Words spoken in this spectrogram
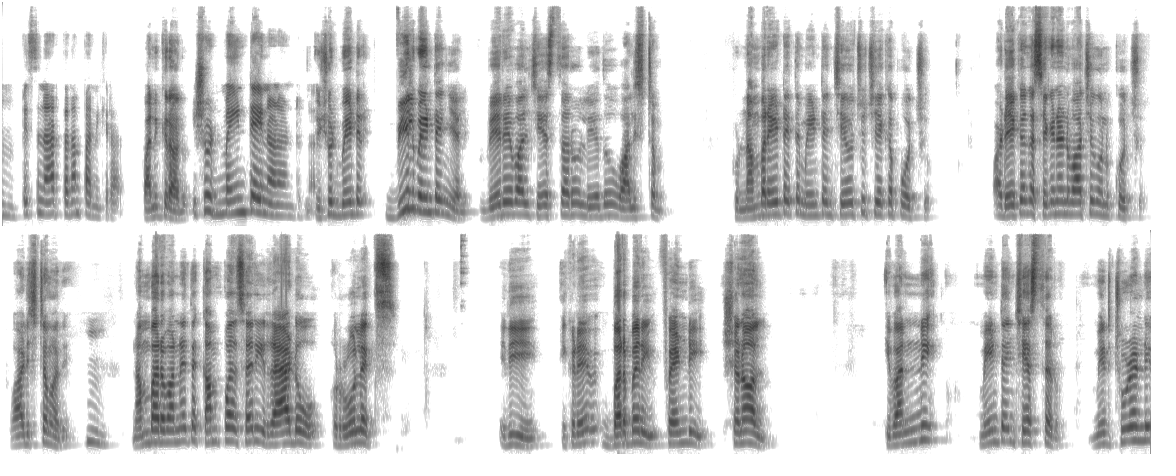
ఉమ్, పిసినార్తనం పనికిరాదు. పనికిరాదు. యూ షుడ్ మెయింటైన్ అని అంటున్నారు. యూ షుడ్ మెయింటైన్ వీళ్ళు మెయింటైన్ చేయాలి. వేరే వాళ్ళు చేస్తారో లేదో వాళ్ళ ఇష్టం. ఇప్పుడు నంబర్ ఎయిట్ అయితే మెయింటైన్ చేయొచ్చు చేయకపోవచ్చు. వాడు ఏకంగా సెకండ్ హ్యాండ్ వాచ్ కొనుక్కోవచ్చు. వాడి ఇష్టం అది. Hmm. నంబర్ వన్ అయితే కంపల్సరీ రాడో రోలెక్స్ ఇది ఇక్కడే బర్బరీ ఫెండి షెనాల్ ఇవన్నీ మెయింటైన్ చేస్తారు. మీరు చూడండి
